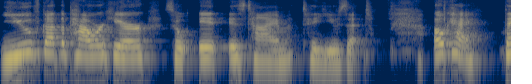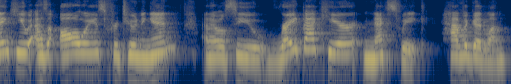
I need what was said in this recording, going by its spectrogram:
You've got the power here, so it is time to use it. Okay, Thank you, as always, for tuning in, and I will see you right back here next week. Have a good one.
